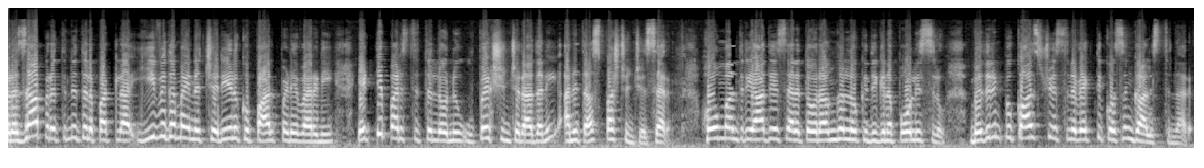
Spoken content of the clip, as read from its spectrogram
ప్రజాప్రతినిధుల పట్ల ఈ విధమైన చర్యలకు పాల్పడేవారిని ఎట్టి పరిస్థితుల్లోనూ ఉపేక్షించరాదని అనిత స్పష్టం చేశారు. హోంమంత్రి ఆదేశాలతో రంగంలోకి దిగిన పోలీసులు బెదిరింపు కాల్స్ చేసిన వ్యక్తి కోసం గాలిస్తున్నారు.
